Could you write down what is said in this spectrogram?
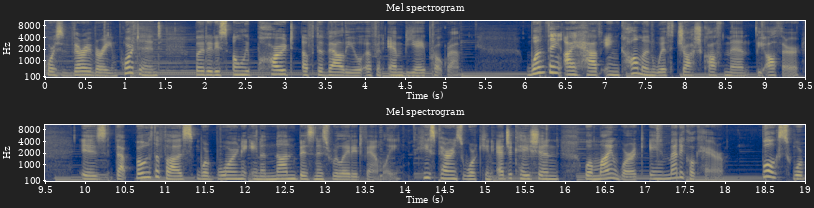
course, very, very important, but it is only part of the value of an MBA program. One thing I have in common with Josh Kaufman, the author, is that both of us were born in a non business related family. His parents work in education, while mine work in medical care. Books were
